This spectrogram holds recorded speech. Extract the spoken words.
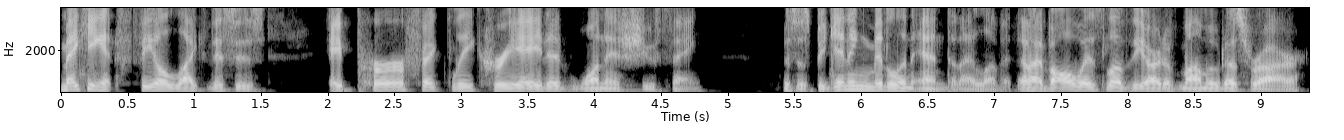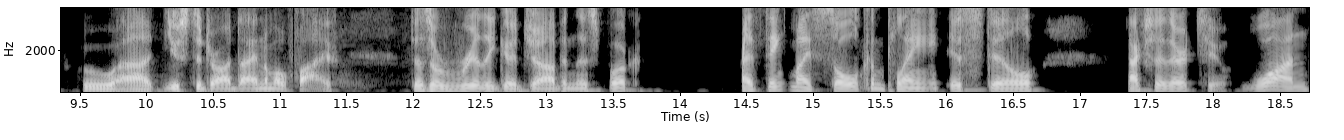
making it feel like this is a perfectly created one issue thing. This is beginning, middle, and end, and I love it. And I've always loved the art of Mahmoud Asrar, who uh, used to draw Dynamo 5, does a really good job in this book. I think my sole complaint is still actually there are two. One,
